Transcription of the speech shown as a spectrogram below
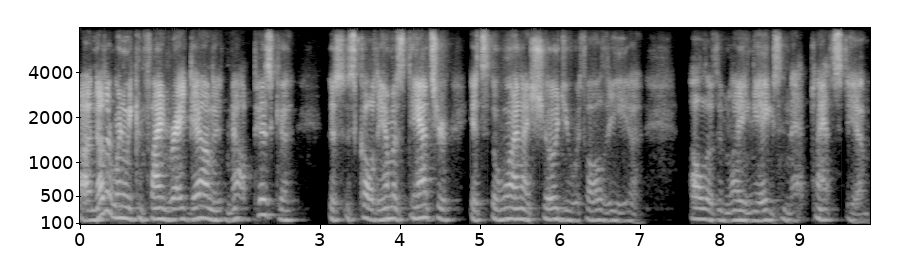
another one we can find right down at Mount Pisgah. This is called Emma's Dancer. It's the one I showed you with all the uh, all of them laying eggs in that plant stem.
